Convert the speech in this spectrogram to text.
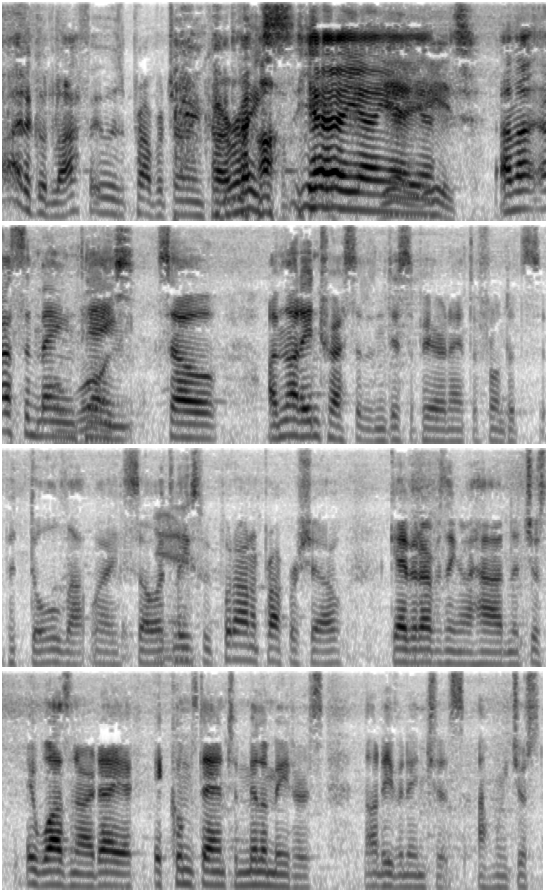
I had a good laugh. It was a proper touring car race. Yeah, yeah, yeah, Yeah, yeah. it is. And that, that's the main thing. So I'm not interested in disappearing out the front. It's a bit dull that way. So at Yeah. least we put on a proper show, gave it everything I had, and it just it wasn't our day. It, it comes down to millimeters, not even inches, and we just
